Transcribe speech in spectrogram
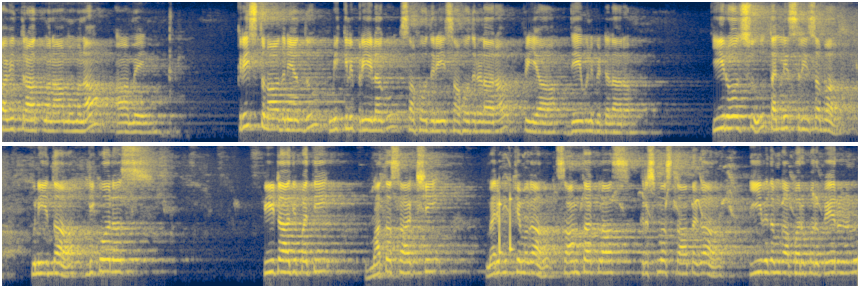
పవిత్రాత్మ నామమున ఆమె క్రీస్తునాథునియందు మిక్కిలి ప్రియులకు సహోదరి సహోదరులారా ప్రియ దేవుని బిడ్డలారా ఈరోజు తల్లి శ్రీసభ పునీత లికోలస్ పీఠాధిపతి మత సాక్షి మరి ముఖ్యముగా సాంతాక్లాస్ క్రిస్మస్ తాతగా ఈ విధంగా పరుపరు పేరులను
